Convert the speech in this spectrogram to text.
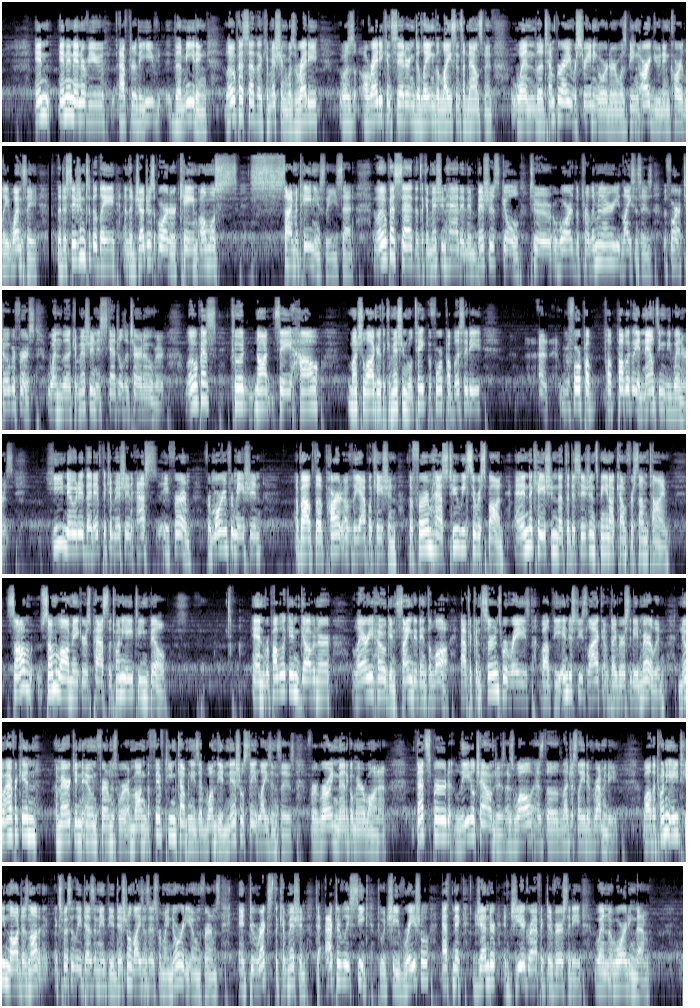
In in an interview after the eve- the meeting, Lopez said the commission was ready was already considering delaying the license announcement when the temporary restraining order was being argued in court late Wednesday. The decision to delay and the judge's order came almost simultaneously, he said. Lopez said that the commission had an ambitious goal to award the preliminary licenses before October 1st, when the commission is scheduled to turn over. Lopez could not say how much longer the commission will take before publicity uh, before pub- pub- publicly announcing the winners. He noted that if the commission asks a firm for more information about the part of the application, the firm has two weeks to respond, an indication that the decisions may not come for some time. Some, some lawmakers passed the 2018 bill, and Republican Governor Larry Hogan signed it into law after concerns were raised about the industry's lack of diversity in Maryland. No African American owned firms were among the 15 companies that won the initial state licenses for growing medical marijuana. That spurred legal challenges as well as the legislative remedy. While the 2018 law does not explicitly designate the additional licenses for minority owned firms, it directs the Commission to actively seek to achieve racial, ethnic, gender, and geographic diversity when awarding them.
